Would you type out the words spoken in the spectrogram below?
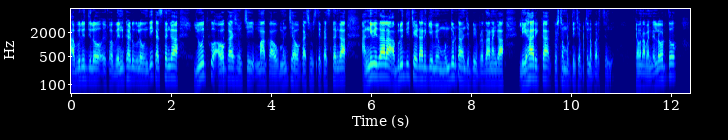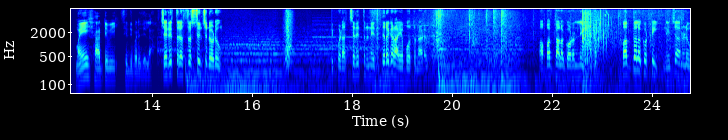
అభివృద్ధిలో ఒక వెనుకడుగులో ఉంది. ఖచ్చితంగా యూత్కు అవకాశం ఇచ్చి మాకు మంచి అవకాశం ఇస్తే ఖచ్చితంగా అన్ని విధాల అభివృద్ధి చేయడానికి మేము ముందుంటామని చెప్పి ప్రధానంగా లిహారిక కృష్ణమూర్తి చెప్తున్న పరిస్థితి కెమెరామెన్ నెల్లూరుతో మహేష్ ఆర్టీవీ సిద్దిపేట జిల్లా. చరిత్ర సృష్టించినోడు. ఇప్పుడు ఆ చరిత్రని తిరగరాయబోతున్నాడు. అబద్ధాల గోడల్ని బద్దలు కొట్టి నిజాలను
